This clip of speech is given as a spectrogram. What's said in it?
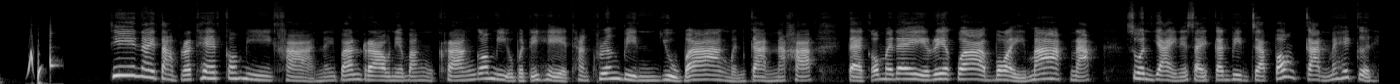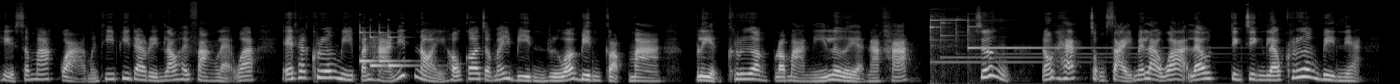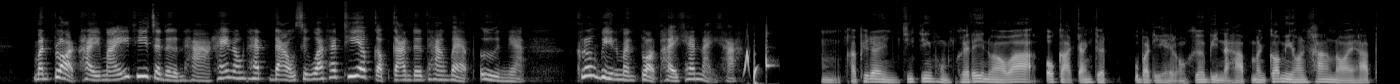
ที่ในต่างประเทศก็มีค่ะ ในบ้านเราเนี่ยบางครั้งก็มีอุบัติเหตุทางเครื่องบินอยู่บ้างเหมือนกันนะคะ แต่ก็ไม่ได้เรียกว่าบ่อยมากนัก ส่วนใหญ่ในสายการบินจะป้องกันไม่ให้เกิดเหตุซะมากกว่า เหมือนที่พี่ดารินเล่าให้ฟังแหละว่า เอ๊ะถ้าเครื่องมีปัญหานิดหน่อยเขาก็จะไม่บิน หรือว่าบินกลับมาเปลี่ยนเครื่องประมาณนี้เลยอะนะคะ ซึ่งน้องแท็สงสัยไหมล่ะว่า แล้วจริง ๆ แล้วเครื่องบินเนี่ย มันปลอดภัยไหมที่จะเดินทางให้น้องแท็ดเดาซิว่าถ้าเทียบกับการเดินทางแบบอื่นเนี่ย เครื่องบินมันปลอดภัยแค่ไหนคะอืมครับพี่ดารินจริง ๆ ผมเคยได้ยินมาว่าโอกาสการเกิดอุบัติเหตุของเครื่องบินนะครับ มันก็มีค่อนข้างน้อยครับ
